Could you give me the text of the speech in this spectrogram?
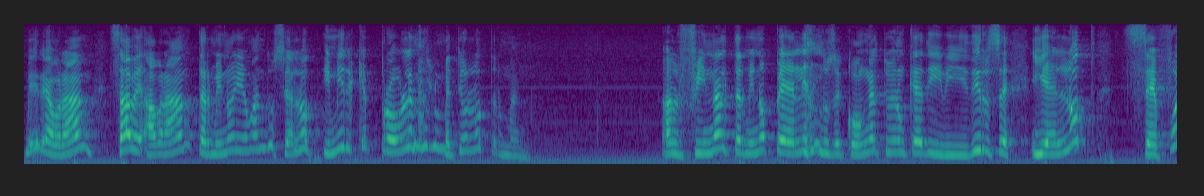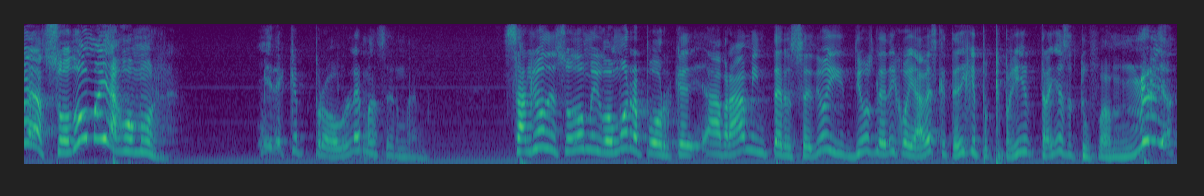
Mire, Abraham, ¿sabe? Abraham terminó llevándose a Lot. Y mire qué problemas lo metió Lot, hermano. Al final terminó peleándose con él, tuvieron que dividirse. Y el Lot se fue a Sodoma y a Gomorra. Mire qué problemas, hermano. Salió de Sodoma y Gomorra porque Abraham intercedió y Dios le dijo, ya ves que te dije porque para qué traías a tu familia,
